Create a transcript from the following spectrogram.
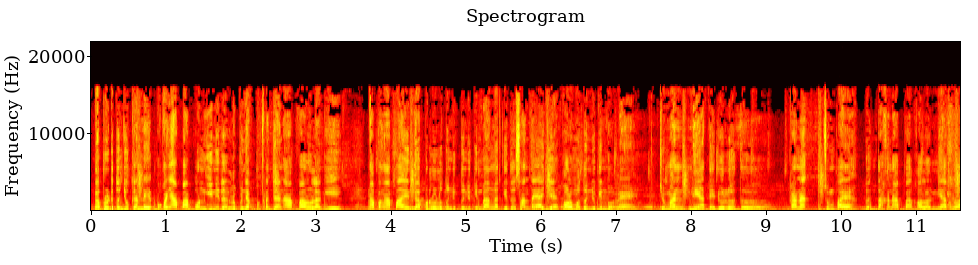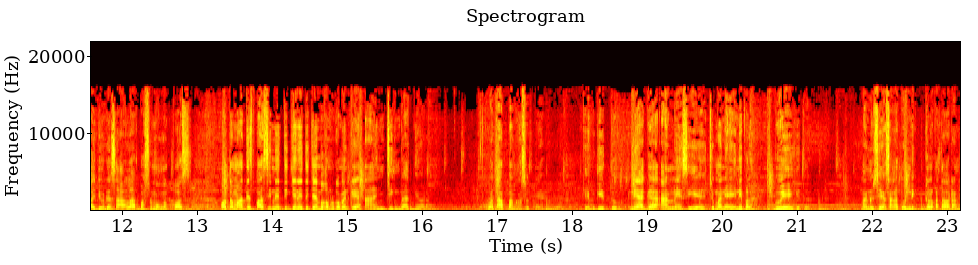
Nggak perlu ditunjukkan deh. Pokoknya apa pun gini lu punya pekerjaan apa lu lagi ngapa-ngapain nggak perlu lu tunjuk-tunjukin banget gitu. Santai aja. Kalau mau tunjukin boleh. Cuman niatnya dulu tuh. Karena sumpah ya gue entah kenapa kalau niat lu aja udah salah pas lu mau ngepost otomatis pasti netizen netizen bakal berkomen kayak anjing banget nih orang. Buat apa maksudnya kayak begitu ini agak aneh sih ya cuman ya ini lah gue gitu manusia yang sangat unik kalau kata orang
